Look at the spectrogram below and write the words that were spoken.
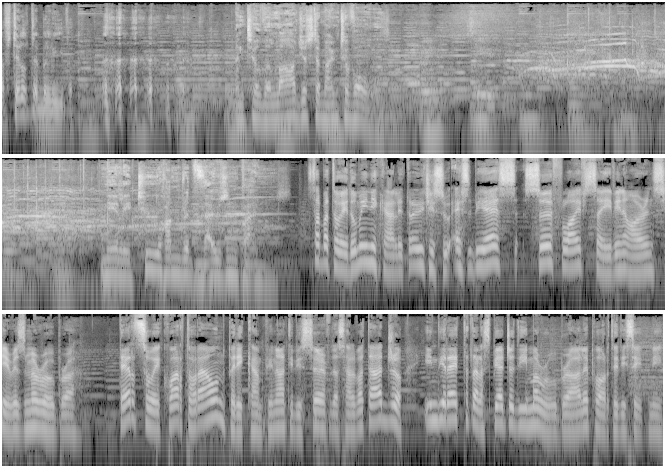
I've still to believe it. Until the largest amount of all. Three, two, Nearly £200,000. Sabato e domenica alle 13 su SBS Surf Life Saving Iron Series Maroubra. Terzo e quarto round per i campionati di surf da salvataggio in diretta dalla spiaggia di Maroubra alle porte di Sydney.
